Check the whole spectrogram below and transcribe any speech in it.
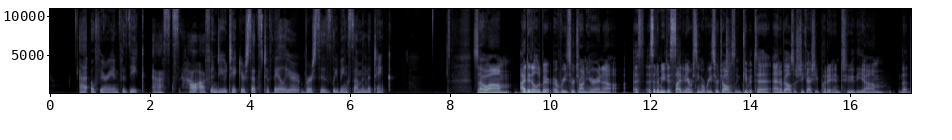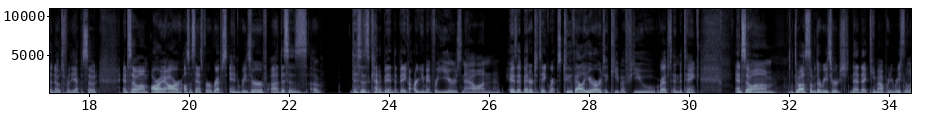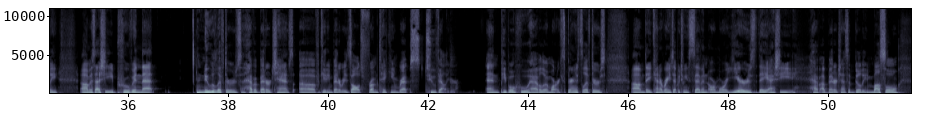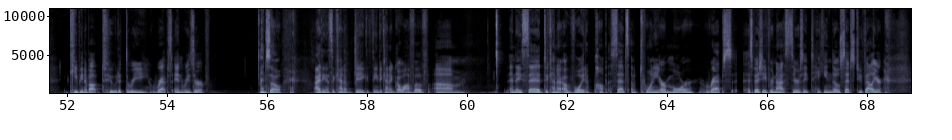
at Ophirian Physique asks, "How often do you take your sets to failure versus leaving some in the tank?" So um, I did a little bit of research on here, and uh, instead of me just citing every single research, I'll give it to Annabelle so she can actually put it into the um the, the notes for the episode. And so um, RIR also stands for reps in reserve. Uh, this is a this has kind of been the big argument for years now on is it better to take reps to failure or to keep a few reps in the tank? And so um throughout some of the research that that came out pretty recently um it's actually proven that new lifters have a better chance of getting better results from taking reps to failure. And people who have a little more experienced lifters um, they kind of range that between seven or more years they actually have a better chance of building muscle keeping about two to three reps in reserve. And so I think that's a kind of big thing to kind of go off of. Um, and they said to kind of avoid pump sets of 20 or more reps, especially if you're not seriously taking those sets to failure.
